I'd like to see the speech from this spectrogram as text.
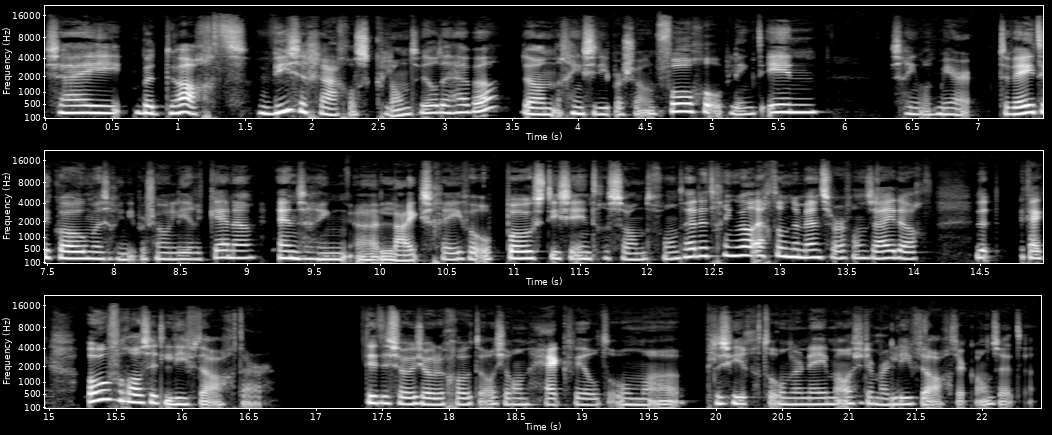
zij bedacht wie ze graag als klant wilde hebben. Dan ging ze die persoon volgen op LinkedIn. Ze ging wat meer te weten komen. Ze ging die persoon leren kennen. En ze ging uh, likes geven op posts die ze interessant vond. Dit ging wel echt om de mensen waarvan zij dacht. kijk, overal zit liefde achter. Dit is sowieso de grote als je al een hack wilt om uh, plezierig te ondernemen, als je er maar liefde achter kan zetten.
